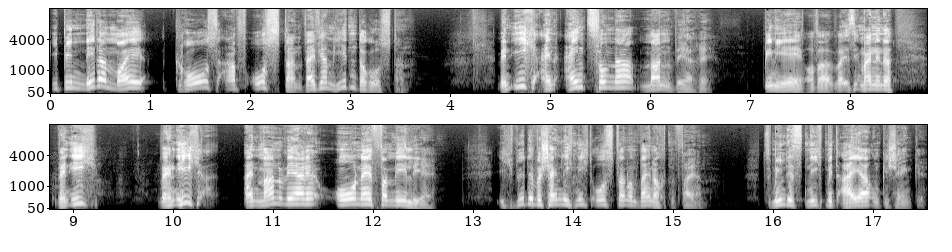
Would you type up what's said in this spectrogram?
Ich bin nicht einmal groß auf Ostern, weil wir haben jeden Tag Ostern. Wenn ich ein einzelner Mann wäre, bin ich eh, aber ich meine, wenn ich, wenn ich ein Mann wäre ohne Familie, ich würde wahrscheinlich nicht Ostern und Weihnachten feiern. Zumindest nicht mit Eier und Geschenke.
